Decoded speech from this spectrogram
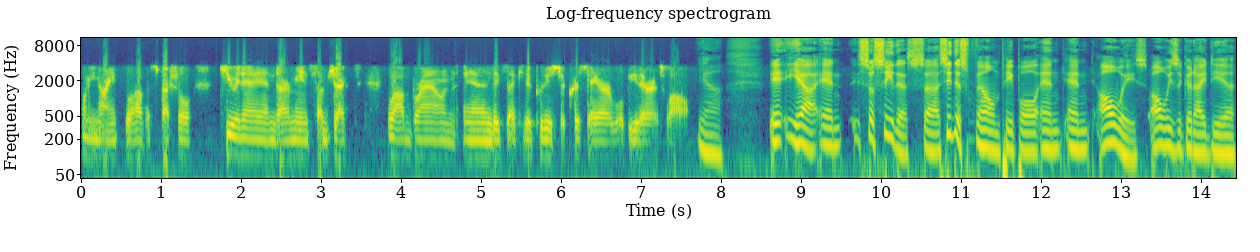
29th. We'll have a special Q&A, and our main subject, Rob Brown, and executive producer Chris Eyre will be there as well. Yeah. It, yeah, and so see this, uh, see this film, people, and and always, always a good idea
